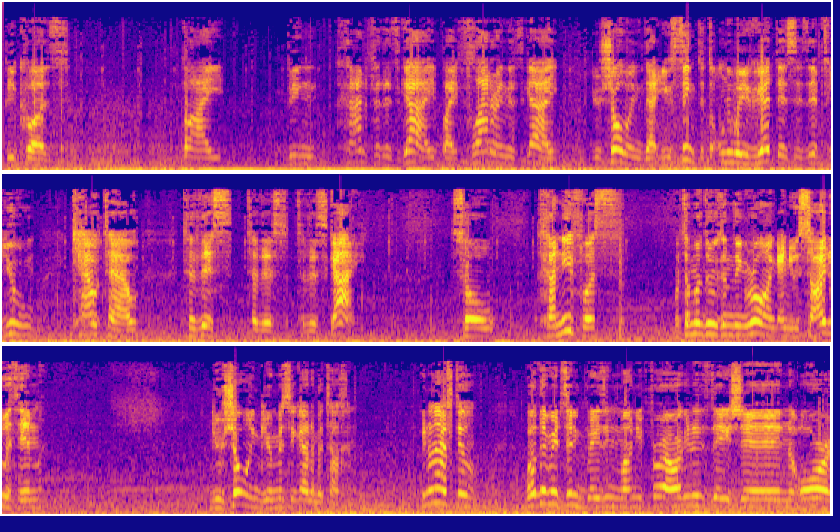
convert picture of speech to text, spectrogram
because by being khan for this guy, by flattering this guy, you're showing that you think that the only way you get this is if you kowtow to this, to this, to this guy. So, chanifus, when someone's doing something wrong and you side with him, you're showing you're missing out on bitachon. You don't have to. Whether it's in raising money for our organization or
